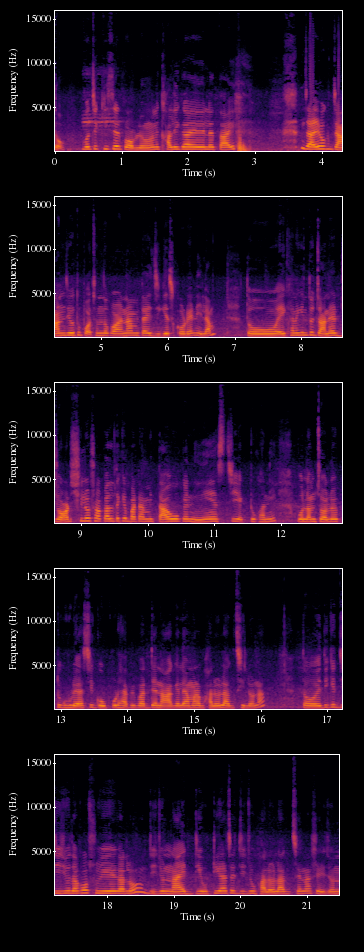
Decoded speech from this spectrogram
তো? বলছে, কিসের প্রবলেম মানে খালি গায়ে এলে তাই। যাই হোক, জান যেহেতু পছন্দ করে না, আমি তাই জিজ্ঞেস করে নিলাম। তো এখানে কিন্তু জানের জ্বর ছিল সকাল থেকে বাট আমি তাও ওকে নিয়ে এসেছি একটুখানি। বললাম, চলো একটু ঘুরে আসি, গোপুর হ্যাপি বার্থডে না গেলে আমার ভালো লাগছিল না। তো এদিকে জিজু দেখো শুয়ে গেল। জিজুর নাইট ডিউটি আছে, জিজু ভালো লাগছে না, সেই জন্য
